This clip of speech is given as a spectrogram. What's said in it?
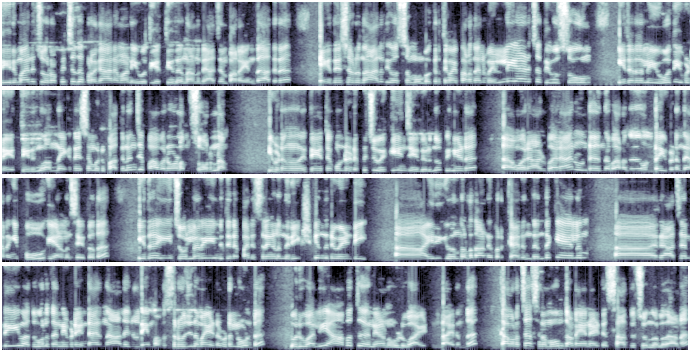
തീരുമാനിച്ച് തീരുമാനിച്ചുറപ്പിച്ചത് പ്രകാരമാണ് യുവതി എത്തിയതെന്നാണ് രാജൻ പറയുന്നത്. അതിന് ഏകദേശം ഒരു നാല് ദിവസം മുമ്പ് കൃത്യമായി പറഞ്ഞാൽ വെള്ളിയാഴ്ച ദിവസവും ഇത്തരത്തിൽ യുവതി ഇവിടെ എത്തിയിരുന്നു. അന്ന് ഏകദേശം ഒരു പതിനഞ്ച് പവനോളം സ്വർണം ഇവിടെ നിന്ന് ഇദ്ദേഹത്തെ കൊണ്ട് എടുപ്പിച്ചു വെക്കുകയും ചെയ്തിരുന്നു. പിന്നീട് ഒരാൾ വരാനുണ്ട് എന്ന് പറഞ്ഞതുകൊണ്ട് ഇവിടെ നിന്ന് ഇറങ്ങി പോവുകയാണ് ചെയ്തത്. ഇത് ഈ ജ്വല്ലറിയും ഇതിന്റെ പരിസരങ്ങൾ നിരീക്ഷിക്കുന്നതിന് വേണ്ടി ആയിരിക്കും എന്നുള്ളതാണ് ഇവർ കരുതുന്നത്. എന്തൊക്കെയായാലും രാജന്റെയും അതുപോലെ തന്നെ ഇവിടെ ഉണ്ടായിരുന്ന ആളുകളുടെയും അവസരോചിതമായ ഇടപെടലുകൊണ്ട് ഒരു വലിയ ആപത്ത് തന്നെയാണ് ഒഴിവായിട്ടുണ്ടായിരുന്നത്. കവർച്ചാ ശ്രമവും തടയാനായിട്ട് സാധിച്ചു എന്നുള്ളതാണ്.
